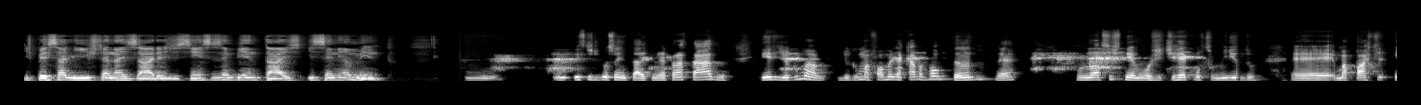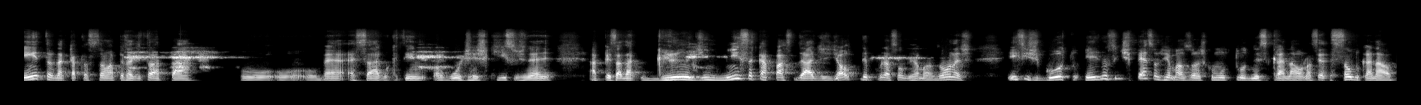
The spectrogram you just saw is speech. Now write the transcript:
especialista nas áreas de ciências ambientais e saneamento. Esse esgoto sanitário que não é tratado, ele de alguma, de alguma forma ele acaba voltando né, para o nosso sistema. A gente reconsumido, é, uma parte entra na captação, apesar de tratar o, o, né, essa água que tem alguns resquícios, né, apesar da grande, imensa capacidade de autodepuração dos Amazonas, esse esgoto ele não se dispersa nos Amazonas como um todo nesse canal, na seção do canal,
